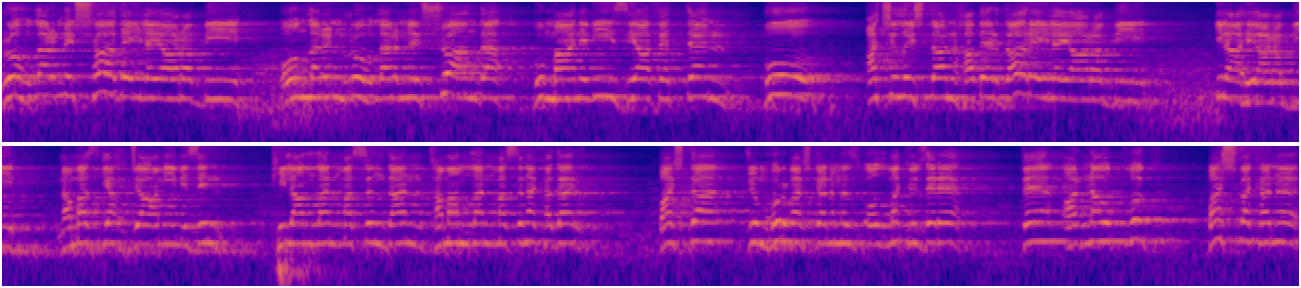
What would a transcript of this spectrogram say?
ruhlarını şad eyle ya Rabbi. Onların ruhlarını şu anda bu manevi ziyafetten, bu açılıştan haberdar eyle ya Rabbi. İlahi ya Rabbi namazgah camimizin planlanmasından tamamlanmasına kadar başta Cumhurbaşkanımız olmak üzere ve Arnavutluk Başbakanı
